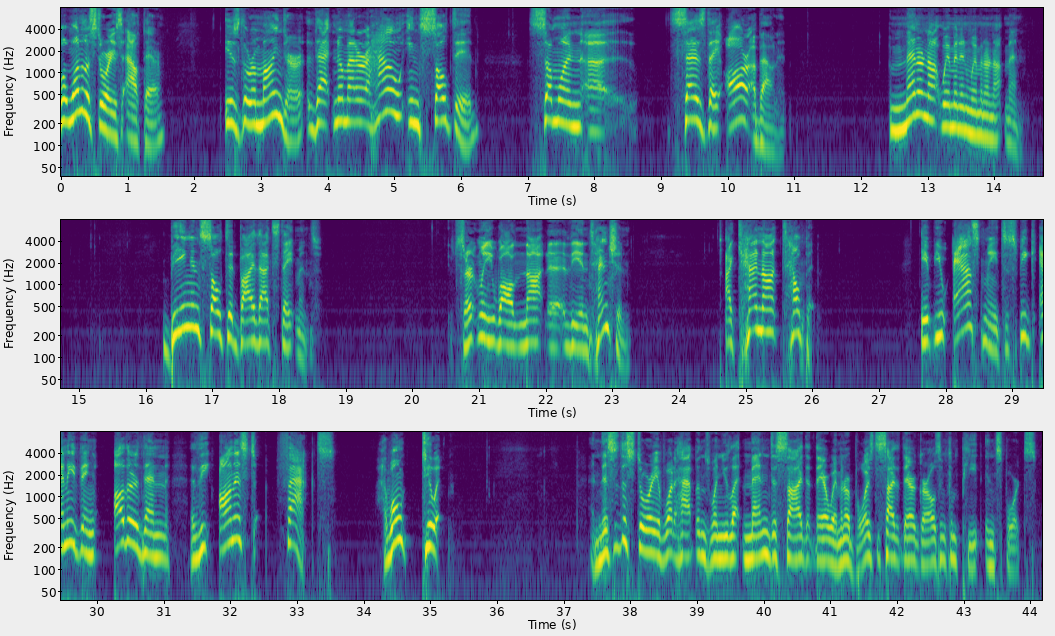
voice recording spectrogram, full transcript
Well, one of the stories out there is the reminder that no matter how insulted someone uh, says they are about it, men are not women and women are not men. Being insulted by that statement, certainly while not uh, the intention, I cannot help it. If you ask me to speak anything other than the honest facts, I won't do it. And this is the story of what happens when you let men decide that they are women or boys decide that they are girls and compete in sports.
